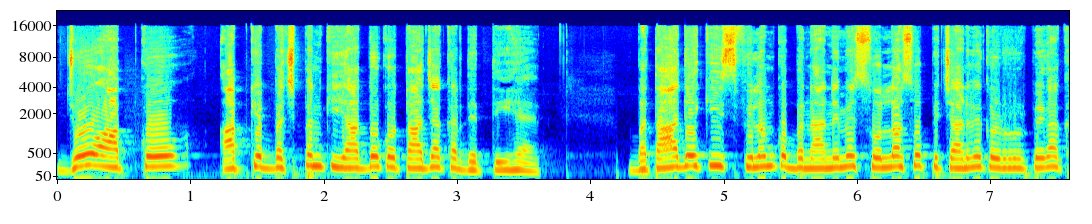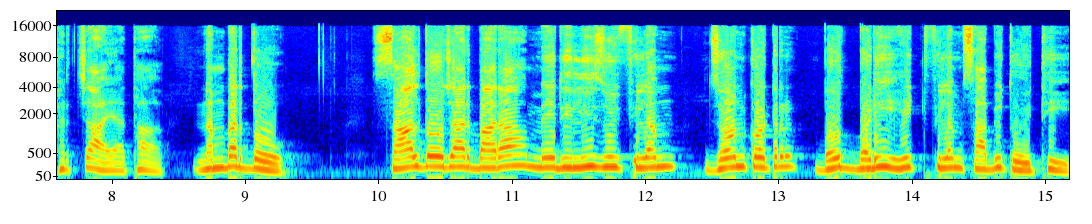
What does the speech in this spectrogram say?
जो आपको आपके बचपन की यादों को ताज़ा कर देती है। बता दें कि इस फ़िल्म को बनाने में सोलह करोड़ रुपए का खर्चा आया था। नंबर दो, साल 2012 में रिलीज़ हुई फ़िल्म जॉन कोटर बहुत बड़ी हिट फ़िल्म साबित हुई थी।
